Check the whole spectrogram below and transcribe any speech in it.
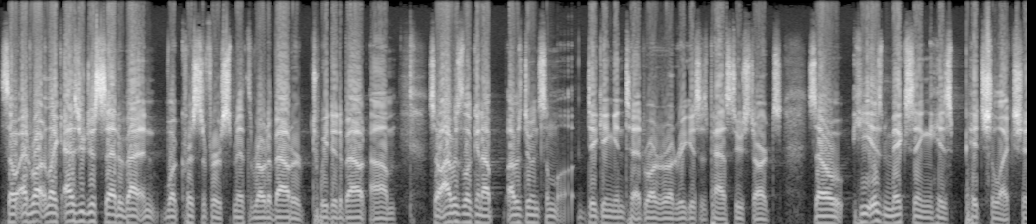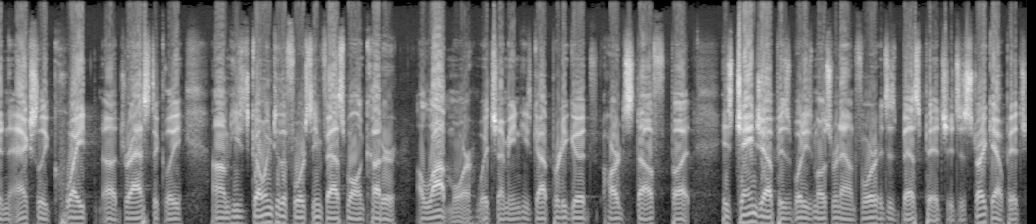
So Edward, like as you just said about and what Christopher Smith wrote about or tweeted about. Um, so I was looking up, I was doing some digging into Eduardo Rodriguez's past two starts. So he is mixing his pitch selection actually quite uh, drastically. Um, he's going to the four seam fastball and cutter a lot more, which I mean, he's got pretty good hard stuff, but his changeup is what he's most renowned for. It's his best pitch, it's his strikeout pitch,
